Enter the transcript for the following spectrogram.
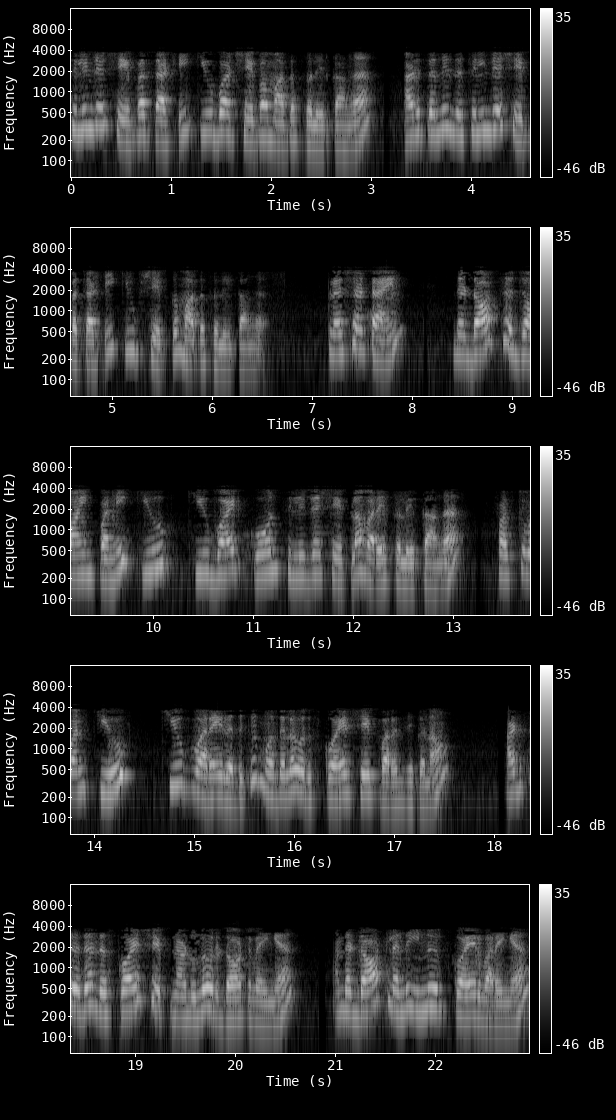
சிலிண்டர் ஷேப்ப தட்டி கியூபாய்ட் ஷேப்பா மாத்த சொல்லிருக்காங்க. அடுத்தது இந்த சிலிண்டர் ஷேப்ப தட்டி கியூப் ஷேப்க்கு மாத்த சொல்லிருக்காங்க. பிளஷர் டைம் இந்த டாட்ஸ ஜாயின் பண்ணி கியூப் கியூபாய்ட் கோன் சிலிண்டர் ஷேப்லாம் வரைய சொல்லிருக்காங்க. ஃபர்ஸ்ட் ஒன் கியூப் கியூப் வரைகிறதுக்கு முதல்ல ஒரு ஸ்கொயர் ஷேப் வரைஞ்சுக்கணும். அடுத்தது அந்த ஸ்கொயர் ஷேப் நடுவில் ஒரு டாட் வைங்க. அந்த டாட்ல இருந்து இன்னொரு ஸ்கொயர் வரைங்க.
